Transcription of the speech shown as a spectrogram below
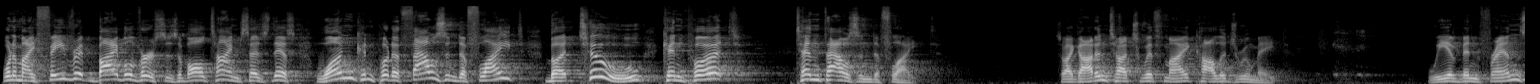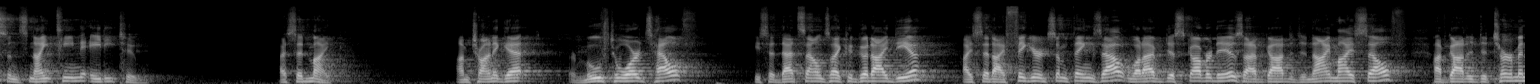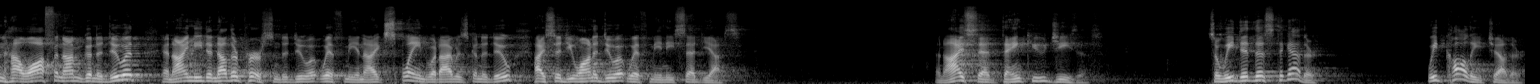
One of my favorite Bible verses of all time says this one can put a thousand to flight, but two can put 10,000 to flight. So I got in touch with my college roommate. We have been friends since 1982. I said, Mike, I'm trying to get or move towards health. He said, That sounds like a good idea. I said, I figured some things out. What I've discovered is I've got to deny myself. I've got to determine how often I'm going to do it, and I need another person to do it with me. And I explained what I was going to do. I said, You want to do it with me? And he said, Yes. And I said, Thank you, Jesus. So we did this together. We'd call each other.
